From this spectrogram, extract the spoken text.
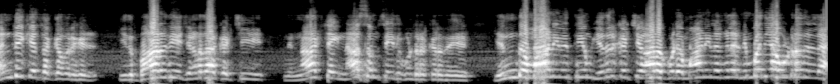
கண்டிக்கத்தக்கவர்கள் இது பாரதிய ஜனதா கட்சி இந்த நாட்டை நாசம் செய்து கொண்டிருக்கிறது. எந்த மாநிலத்தையும் எதிர்கட்சி ஆளக்கூடிய மாநிலங்களை நிம்மதியா விடுறது இல்ல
